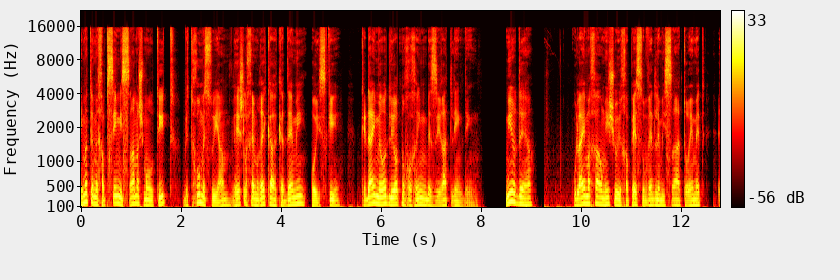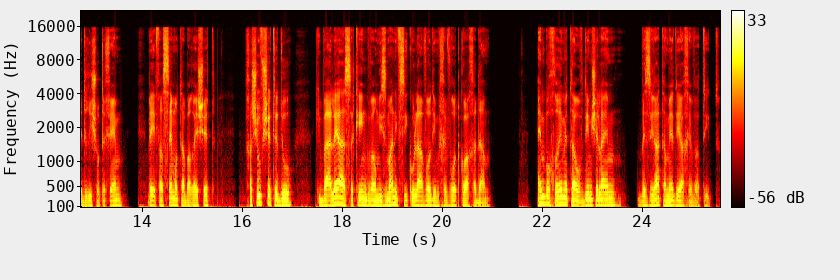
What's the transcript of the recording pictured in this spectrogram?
אם אתם מחפשים משרה משמעותית בתחום מסוים ויש לכם רקע אקדמי או עסקי, כדאי מאוד להיות נוכחים בזירת לינקדין. מי יודע, אולי מחר מישהו יחפש עובד למשרה התואמת את דרישותיכם ויפרסם אותה ברשת. חשוב שתדעו כי בעלי העסקים כבר מזמן הפסיקו לעבוד עם חברות כוח אדם. הם בוחרים את העובדים שלהם בזירת המדיה החברתית.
